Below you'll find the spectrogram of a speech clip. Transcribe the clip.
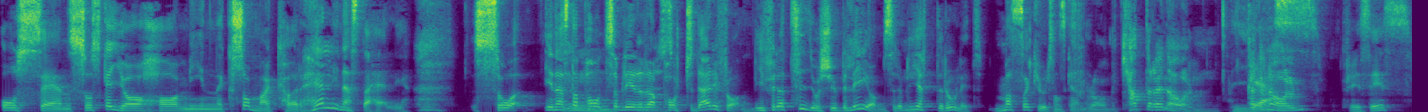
Och sen så ska jag ha min sommarkörhelg nästa helg. Så i nästa podd så blir det en rapport därifrån. Vi firar tioårsjubileum, så det blir jätteroligt. Massa kul som ska hända. Från Katrineholm. Katrineholm. Yes, precis.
